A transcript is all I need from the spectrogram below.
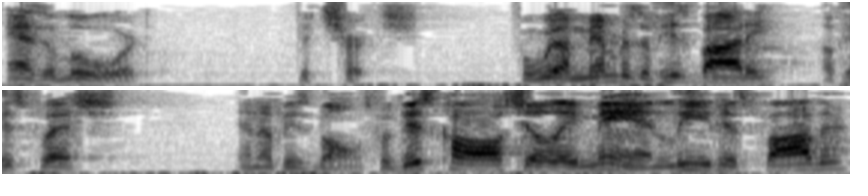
as the Lord the church. For we are members of his body, of his flesh, and of his bones. For this cause shall a man leave his father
